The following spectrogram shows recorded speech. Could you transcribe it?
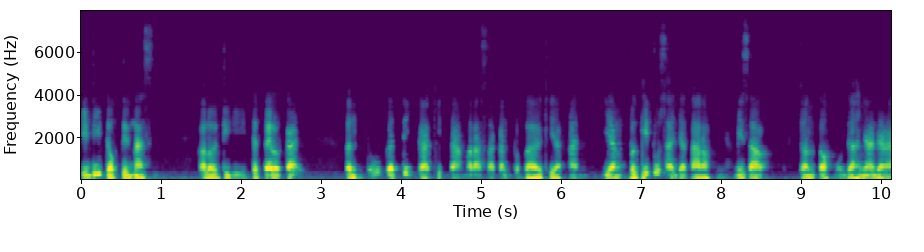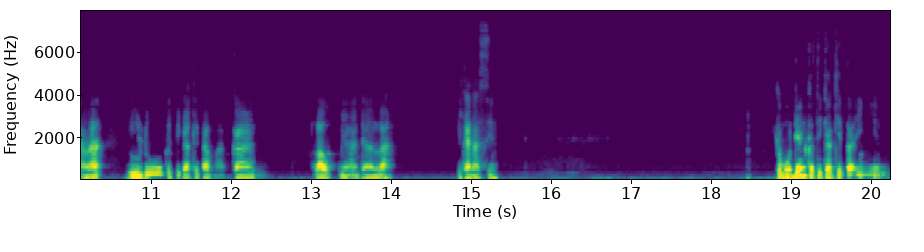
Ini doktrinasi. Kalau didetailkan, tentu ketika kita merasakan kebahagiaan yang begitu saja tarafnya. Misal, contoh mudahnya adalah dulu ketika kita makan lauknya adalah ikan asin. Kemudian ketika kita ingin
